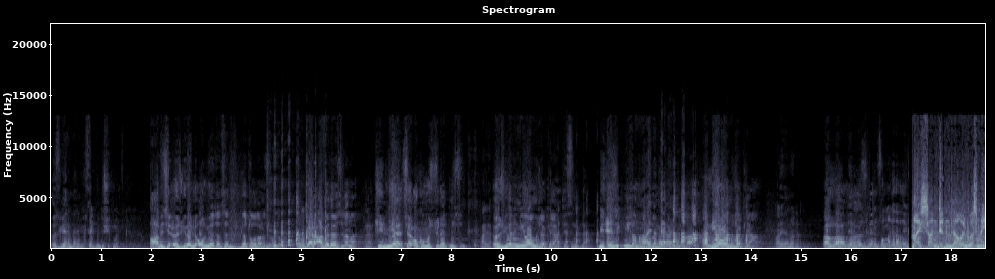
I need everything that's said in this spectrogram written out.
Özgüvenim benim yüksek mi düşük mü? Abisi özgüvenli olmuyorsa sen göt oğlanısın o zaman. yani affedersin ama. Ki niye? Sen okumuşsun etmişsin. Aynen. Özgüvenin niye olmayacak ya? Kesinlikle. Biz ezik miyiz amına Aynen koyayım? öyle, aynen öyle abi. Ya niye olmayacak ya? Aynen öyle. Allah Allah. Benim özgüvenim sonuna kadar da My son didn't know it was me.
